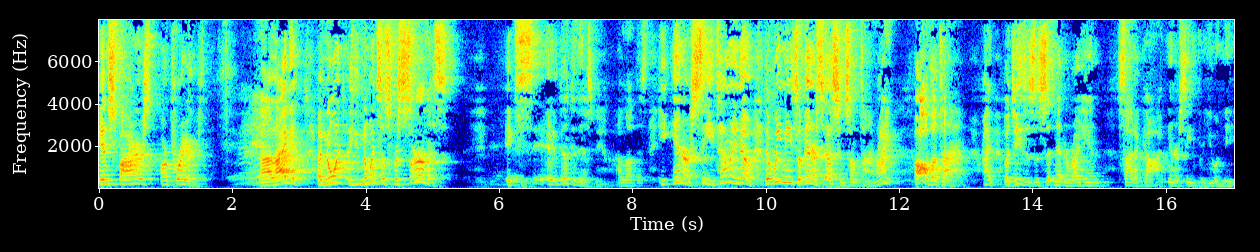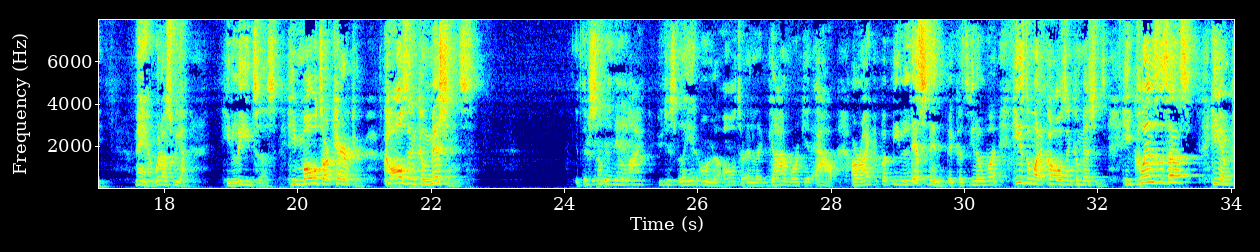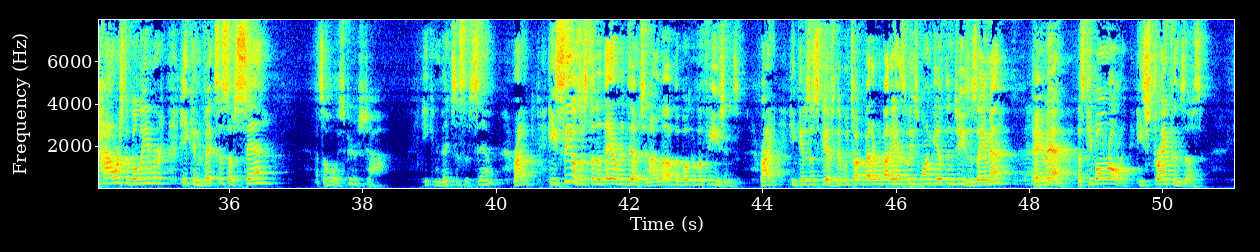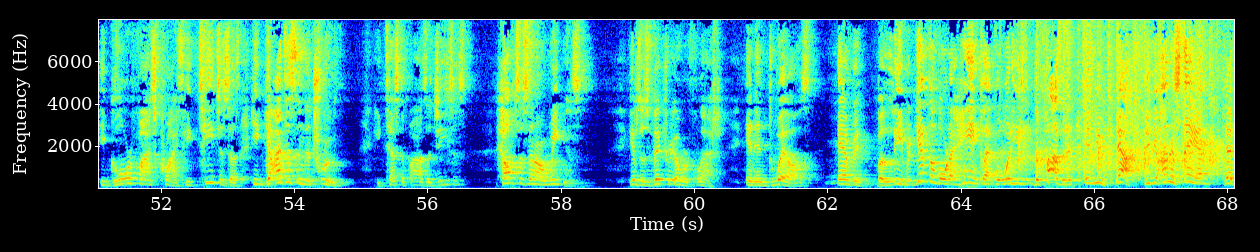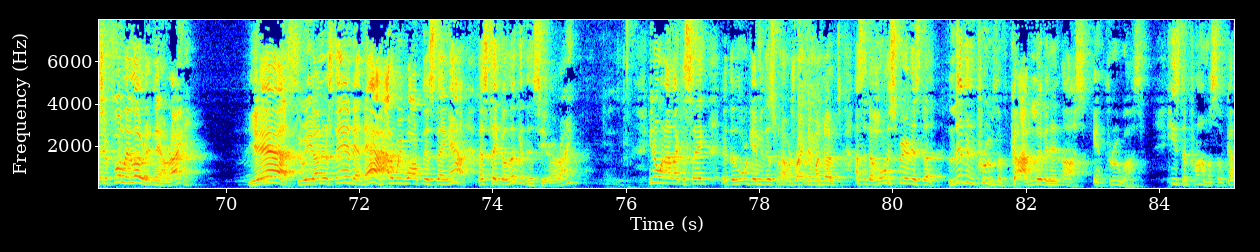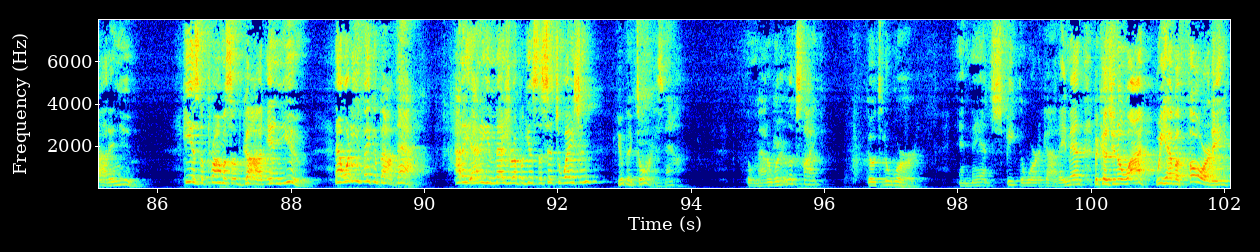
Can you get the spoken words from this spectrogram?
Inspires our prayers. I like it. Anoint, anoints us for service. Ex- eh, look at this, man. I love this. He intercedes. How many know that we need some intercession sometime, right? All the time, right? But Jesus is sitting at the right hand side of God, interceding for you and me. Man, what else we got? He leads us. He molds our character, calls in commissions. If there's something in your life you just lay it on the altar and let God work it out. All right? But be listening because you know what? He's the one that calls and commissions. He cleanses us. He empowers the believer. He convicts us of sin. That's the Holy Spirit's job. He convicts us of sin, right? He seals us to the day of redemption. I love the book of Ephesians, right? He gives us gifts. Did we talk about everybody has at least one gift in Jesus? Amen? Amen. Amen. Let's keep on rolling. He strengthens us. He glorifies Christ. He teaches us. He guides us in the truth. He testifies of Jesus, helps us in our weakness, gives us victory over flesh, and indwells every believer. Give the Lord a hand clap for what He's deposited in you. Now, do you understand that you're fully loaded now, right? Yes, we understand that. Now, how do we walk this thing out? Let's take a look at this here, all right? You know what I like to say? The Lord gave me this when I was writing in my notes. I said, the Holy Spirit is the living proof of God living in us and through us. He's the promise of God in you. He is the promise of God in you. Now, what do you think about that? How do you, how do you measure up against the situation? You're victorious now. No matter what it looks like, go to the Word and man, speak the Word of God. Amen? Because you know why? We have authority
